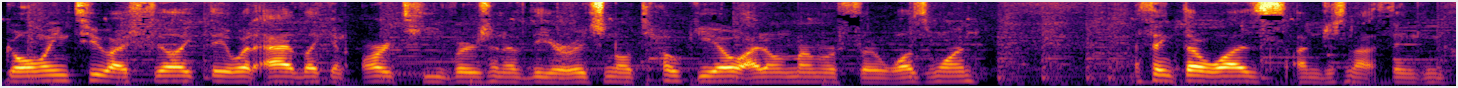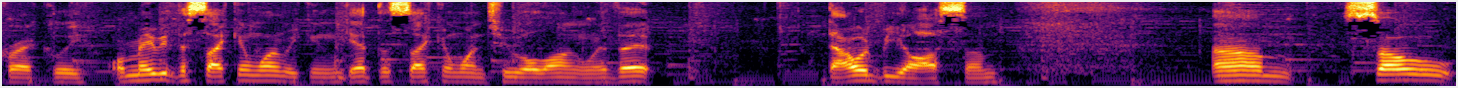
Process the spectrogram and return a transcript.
going to, I feel like they would add like an RT version of the original Tokyo. I don't remember if there was one. I think there was, I'm just not thinking correctly. Or maybe the second one, we can get the second one too along with it. That would be awesome. Um, so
